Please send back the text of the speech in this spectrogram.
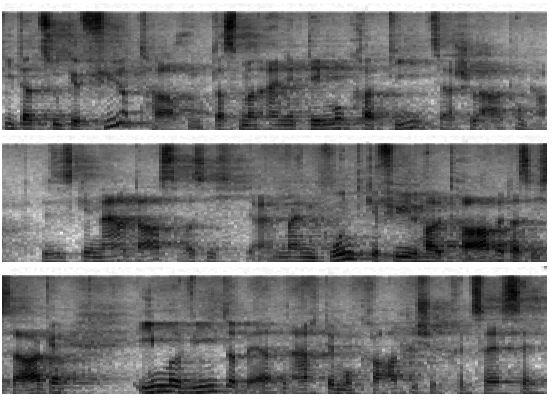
die dazu geführt haben, dass man eine Demokratie zerschlagen hat. Das ist genau das, was ich äh, mein Grundgefühl halt habe, dass ich sage, immer wieder werden auch demokratische Prozesse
